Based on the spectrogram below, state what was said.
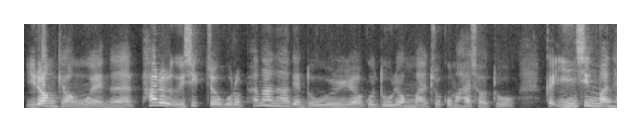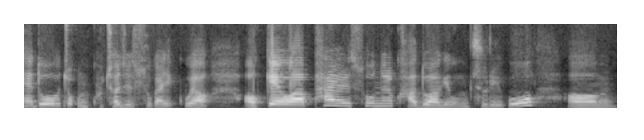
이런 경우에는 팔을 의식적으로 편안하게 놓으려고 노력만 조금 하셔도 그러니까 인식만 해도 조금 고쳐질 수가 있고요. 어깨와 팔, 손을 과도하게 움츠리고 어,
